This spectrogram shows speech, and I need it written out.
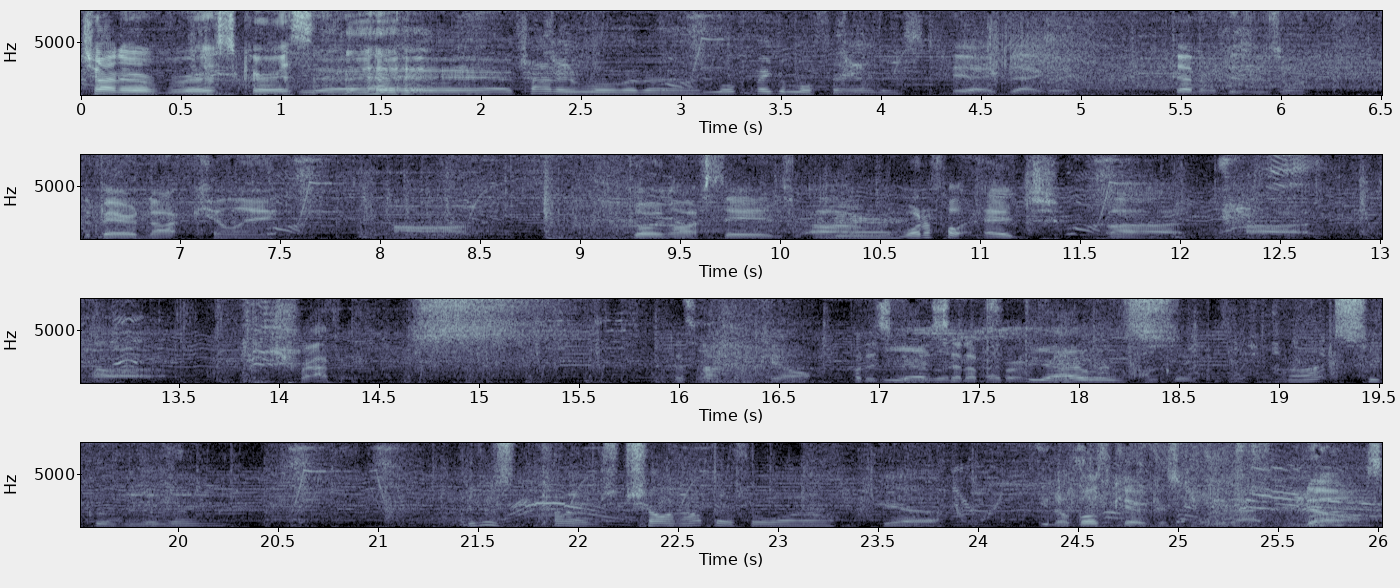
trying to reverse curse. yeah, yeah, yeah, yeah, trying to a little bit, uh, little, make it a little fair at least. Yeah, exactly. Done with this one. The bear not killing. Um, going off stage. Uh, Yeah. Wonderful edge. Uh, uh, uh, trapping. That's not gonna kill, but it's Yeah, gonna set up for a DI very was ugly position. Not super amazing. He just kind of was chilling out there for a while. Yeah. You know, both characters can do that. No, He's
